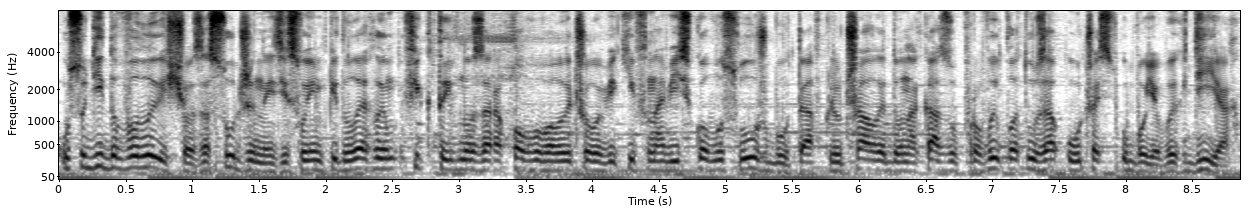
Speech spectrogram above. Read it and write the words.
У суді довели, що засуджений зі своїм підлеглим фіктивно зараховували чоловіків на військову службу та включали до наказу про виплату за участь у бойових діях.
